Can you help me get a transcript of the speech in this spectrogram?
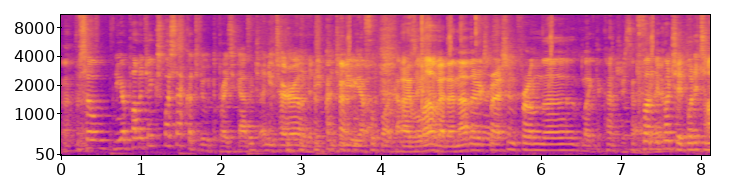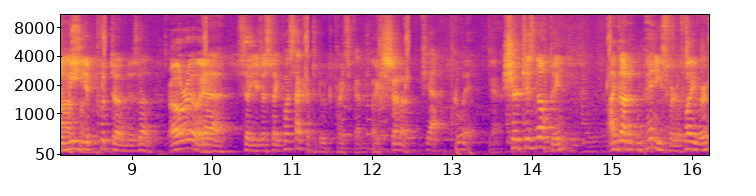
Uh-huh. So your politics, what's that got to do with the price of cabbage? And you turn around and you continue your football I love it. Another expression from the like the countryside. From the country, but it's an Awesome. immediate put down as well. Oh really? Yeah. So you're just like, what's that got to do with the price of cabbage? Like shut up. Yeah, go away. Yeah. Sure, tis nothing. I got it in Penneys for the fiver.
